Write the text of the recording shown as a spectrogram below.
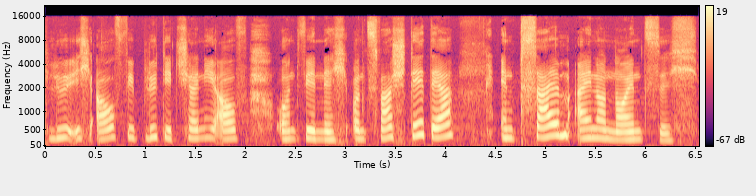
blühe ich auf, wie blüht die Jenny auf und wie nicht. Und zwar steht er in Psalm 91.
